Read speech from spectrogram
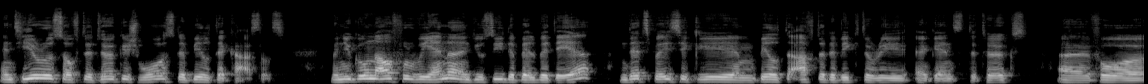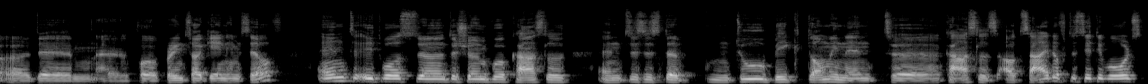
and heroes of the Turkish wars they built their castles. When you go now through Vienna and you see the Belvedere, that's basically um, built after the victory against the Turks for uh, the um, uh, for Prince Eugen himself, and it was uh, the Schönbrunn Castle. And this is the um, two big dominant uh, castles outside of the city walls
